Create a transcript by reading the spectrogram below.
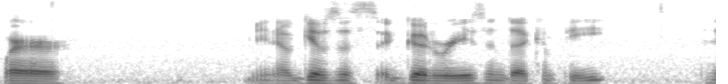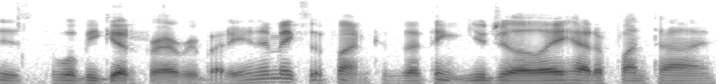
where you know gives us a good reason to compete, is will be good for everybody, and it makes it fun because I think UGLA had a fun time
